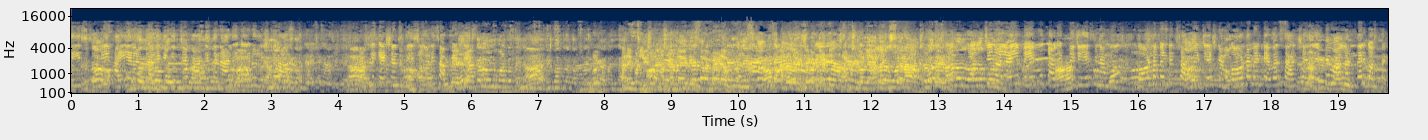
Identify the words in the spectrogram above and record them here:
తీసుకొని హైయర్ ఇచ్చే బాధ్యత నాది నేను లిస్ట్ రాస్తున్నా. అప్లికేషన్స్ తీసుకొని సబ్మిట్ చేస్తాను సరే ఇప్పుడు లిస్ట్ ఇస్తారా మేడం లిస్ట్ పెట్టండి సచిన్ ఇస్తారా మేము కలెక్ట్ చేసినాము గవర్నమెంట్కి సబ్మిట్ చేసినాం గవర్నమెంట్ ఎవరు శాంక్షన్ చేస్తే వాళ్ళందరికీ వస్తాయి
